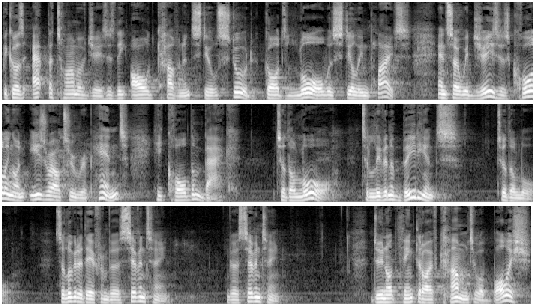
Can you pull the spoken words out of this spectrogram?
Because at the time of Jesus, the old covenant still stood. God's law was still in place. And so, with Jesus calling on Israel to repent, he called them back to the law, to live in obedience to the law. So, look at it there from verse 17. Verse 17 Do not think that I've come to abolish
